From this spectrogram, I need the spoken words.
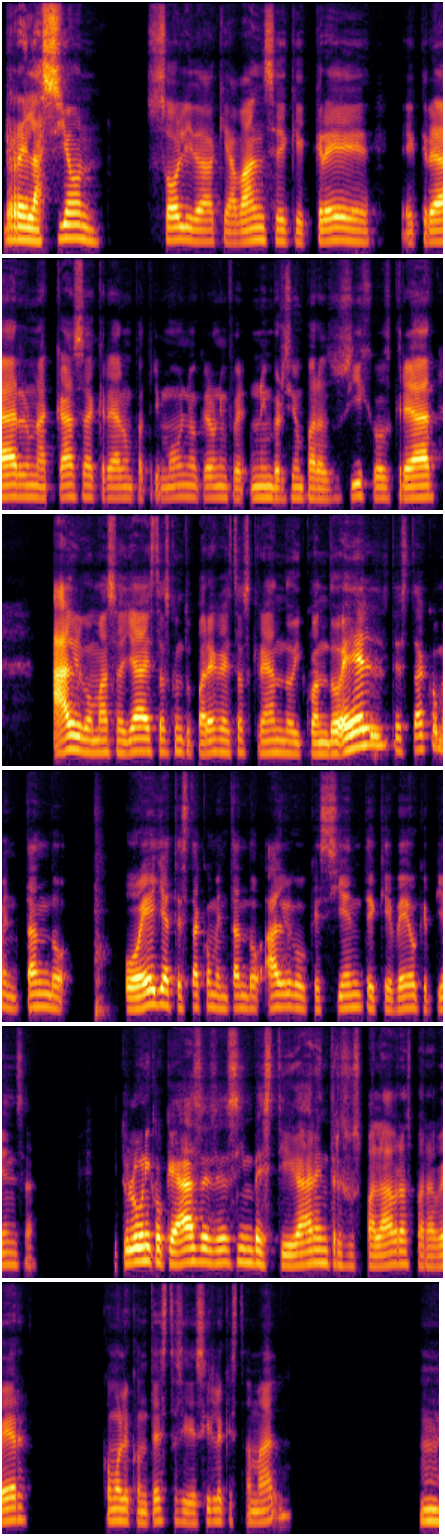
relación sólida, que avance, que cree, eh, crear una casa, crear un patrimonio, crear una una inversión para sus hijos, crear algo más allá, estás con tu pareja, estás creando, y cuando él te está comentando, o ella te está comentando algo que siente, que ve o que piensa, y tú lo único que haces es investigar entre sus palabras para ver cómo le contestas y decirle que está mal. Mm,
